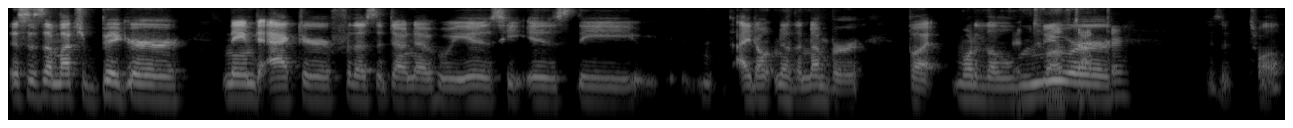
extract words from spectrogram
This is a much bigger named actor. For those that don't know who he is, he is the I don't know the number, but one of the, The newer. Doctor? Is it twelve?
